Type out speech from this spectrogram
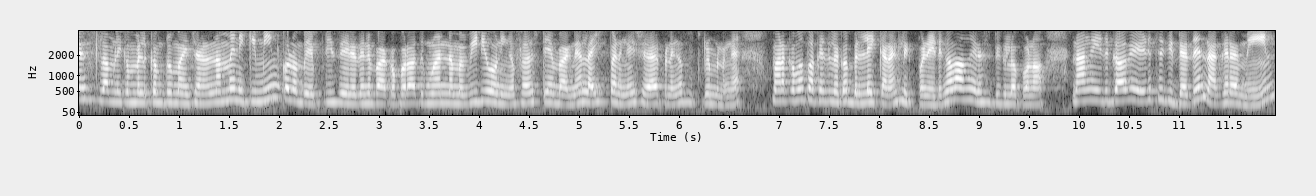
அஸ்லாம் வலைக்கம் வெல்கம் டு மை சேனல் நம்ம இன்றைக்கி மீன் குழம்பு எப்படி செய்கிறதுன்னு பார்க்க போகிறோம் அதுக்கு முன்னாடி நம்ம வீடியோ நீங்கள் ஃபர்ஸ்ட் டைம் பார்க்கணும் லைக் பண்ணுங்கள் ஷேர் பண்ணுங்கள் சப்ஸ்கிரைப் பண்ணுங்கள் மறக்காமல் பக்கத்தில் இருக்க பெல் ஐக்கான கிளிக் பண்ணிவிடுங்க வாங்க ரெசிபிக்குள்ளே போகலாம் நாங்கள் இதுக்காக எடுத்துக்கிட்டது நகர மீன்.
